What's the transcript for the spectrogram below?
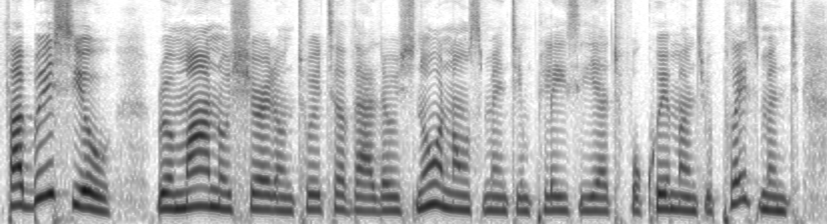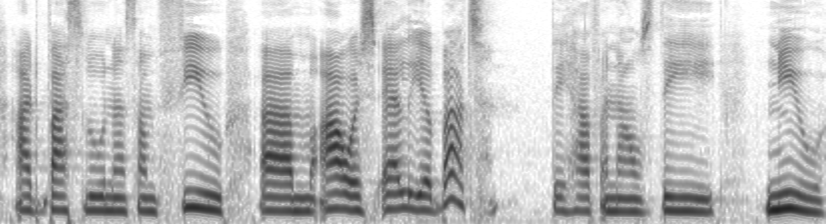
Fabrizio Romano shared on Twitter that there is no announcement in place yet for Koeman's replacement at Barcelona some few um, hours earlier, but they have announced the new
